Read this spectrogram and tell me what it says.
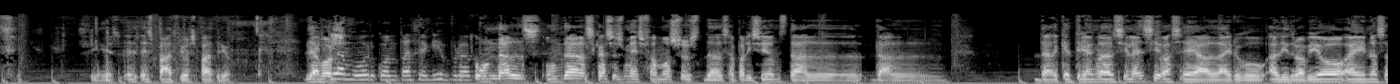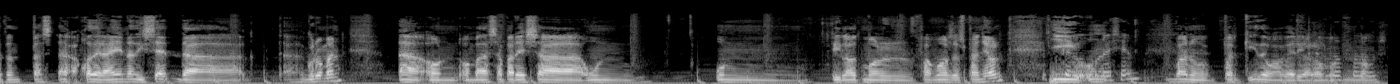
sí, és, és, és patrio, és patrio. Llavors... Llavors, L'amor quan passa aquí a prop. un dels, un dels casos més famosos de desaparicions del, del, d'aquest triangle del silenci va ser a l'hidroavió AN-70, eh, joder, AN-17 de, de Grumman, eh, on, on va desaparèixer un, un pilot molt famós espanyol i que no un, coneixem. bueno, per aquí deu haver-hi molt famós.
